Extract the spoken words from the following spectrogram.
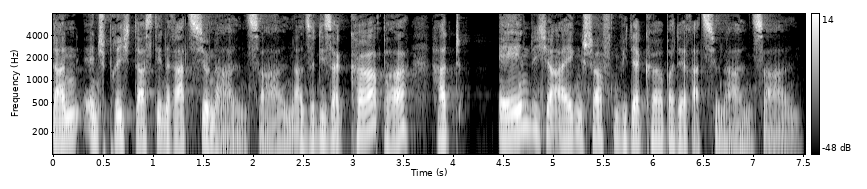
dann entspricht das den rationalen Zahlen. Also dieser Körper hat ähnliche Eigenschaften wie der Körper der rationalen Zahlen.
